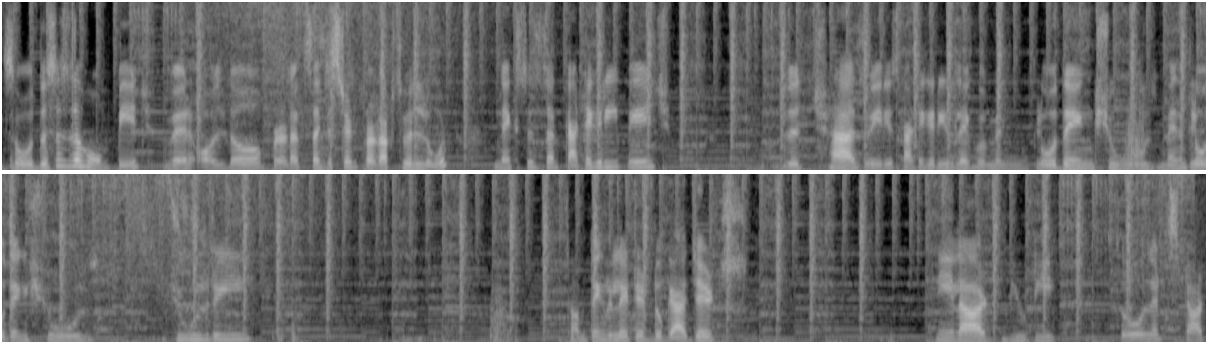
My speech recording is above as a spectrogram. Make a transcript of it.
So this is the home page where all the products suggested products will load. Next is the category page which has various categories like women clothing, shoes, men clothing, shoes, jewelry, something related to gadgets, nail art, beauty. So let's start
